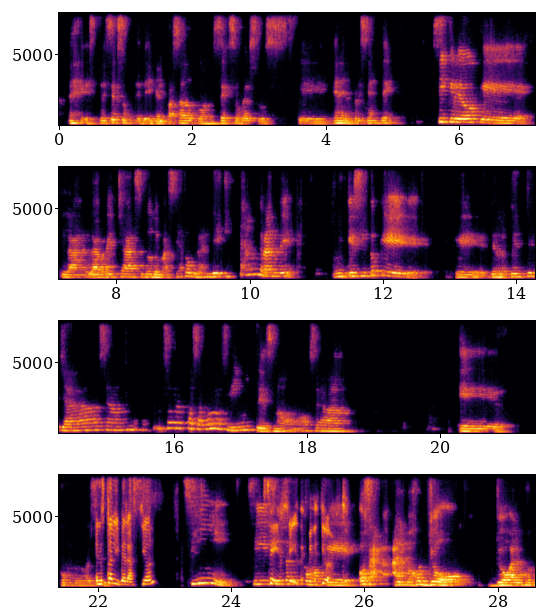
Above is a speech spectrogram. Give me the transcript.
este sexo en el pasado con sexo versus eh, en el presente, sí creo que la, la, brecha ha sido demasiado grande y tan grande que siento que, que de repente ya se han sobrepasado los límites, ¿no? O sea, eh, como... En esta liberación. Sí, sí, sí, sí como que, o sea, a lo mejor yo, yo a lo mejor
